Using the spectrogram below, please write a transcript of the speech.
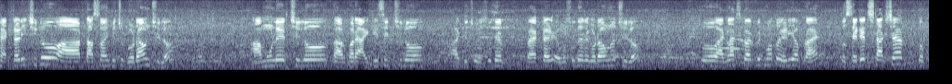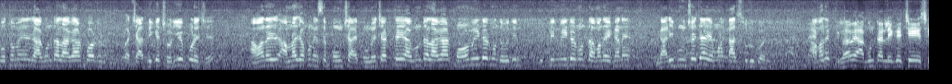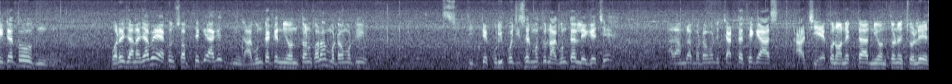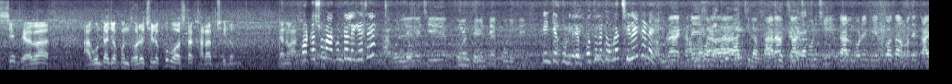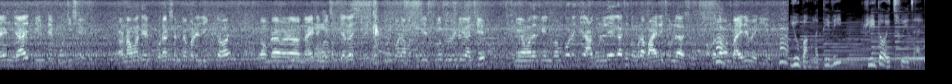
Factory ছিল আর তার সঙ্গে কিছু গোডাউন ছিল আমুলের ছিল তারপরে আইটিসির ছিল আর কিছু ওষুধের ফ্যাক্টরি ওষুধের গোডাউনও ছিল। তো এক লাখ স্কোয়ার ফিট মতো এরিয়া প্রায়। তো সেটেড স্ট্রাকচার তো প্রথমে আগুনটা লাগার পর চারদিকে ছড়িয়ে পড়েছে। আমাদের আমরা যখন এসে পৌঁছাই পৌনে চারটে আগুনটা লাগার পনেরো মিনিটের মধ্যে উইদিন ফিফটিন মিনিটের মধ্যে আমাদের এখানে গাড়ি পৌঁছে যায় এবং কাজ শুরু করি। আমাদের কীভাবে আগুনটা লেগেছে সেটা তো পরে জানা যাবে। এখন সব থেকে আগে আগুনটাকে নিয়ন্ত্রণ করা মোটামুটি তিনটে কুড়ি পঁচিশের মতন আগুনটা লেগেছে। আর আমরা মোটামুটি চারটা থেকে আস আছি। এখন অনেকটা নিয়ন্ত্রণে চলে এসছে। ভেবা আগুনটা যখন ধরেছিল খুব অবস্থা খারাপ ছিল। কেন কটার সময় আগুনটা লেগেছে? আগুন লেগেছে তিনটে কুড়িতে। তিনটে কুড়িতে। প্রথমে তোমরা ছিলে এখানে? আমরা এখানে সারা- সারা কাজ করছি। তারপরে মেন কথা আমাদের কারেন্ট যায় তিনটে পঁচিশে। কারণ আমাদের প্রোডাকশন ব্যাপারে লিখতে হয়। তো আমরা নাইটে মেশিন চালাচ্ছি। কিছুক্ষণ পরে আমাদের যে সিকিউরিটি আছে উনি আমাদেরকে ইনফর্ম করে যে আগুন লেগে গেছে, তোমরা বাইরে চলে আসো। আমরা তখন বাইরে বেরিয়ে ইউ বাংলা টিভি, হৃদয় ছুঁয়ে যায়।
